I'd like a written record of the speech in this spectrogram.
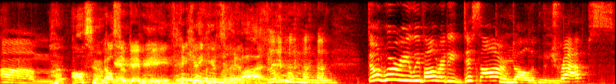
Um, Also, Also Gabe Gabe P. Thank you for the five. don't worry, we've already disarmed all of the traps.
